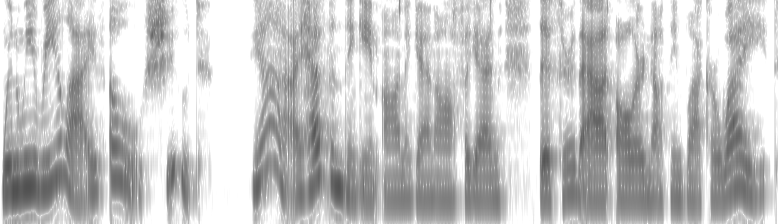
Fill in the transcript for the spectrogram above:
When we realize, oh, shoot, yeah, I have been thinking on again, off again, this or that, all or nothing, black or white.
